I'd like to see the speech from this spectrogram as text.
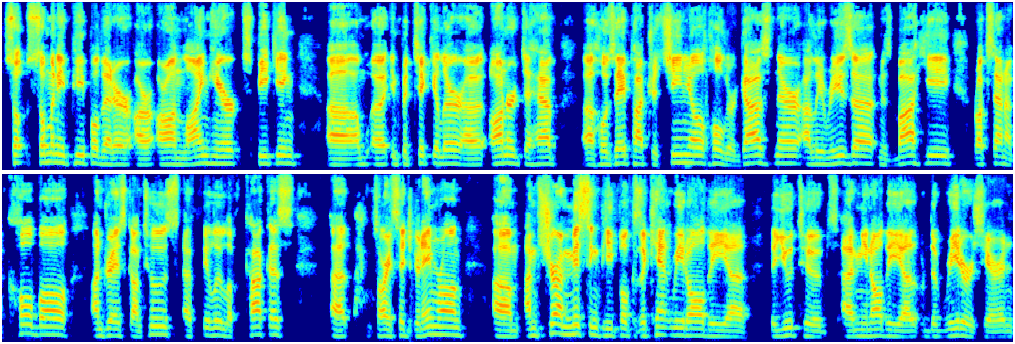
so so many people that are are, are online here speaking. Uh, in particular, honored to have Jose Patrocino, Holger Gassner, Ali Riza, Misbahi, Roxana Cobo, Andres Gantous, uh, Philip Kakas. sorry, I said your name wrong. Um, I'm sure I'm missing people because I can't read all the uh, the YouTubes. I mean, all the uh, the readers here, and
